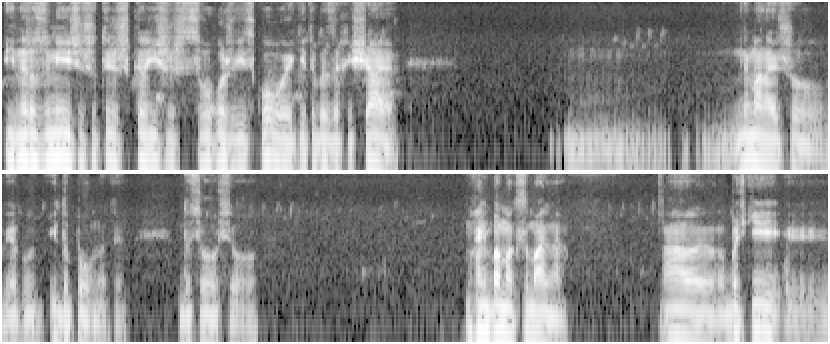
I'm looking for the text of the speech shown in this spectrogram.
І не розуміючи, що ти ж калішиш свого ж військового, який тебе захищає. Нема навіть що як і доповнити до цього всього. Ганьба максимальна. А батьки, е,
